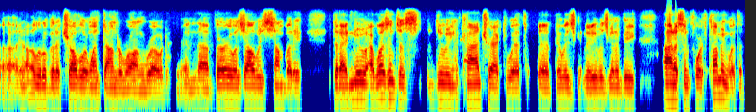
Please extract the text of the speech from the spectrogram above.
uh, you know a little bit of trouble or went down the wrong road. And uh, Barry was always somebody that I knew I wasn't just doing a contract with uh, that was that he was going to be honest and forthcoming with it,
